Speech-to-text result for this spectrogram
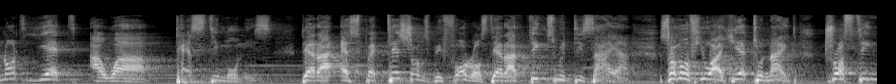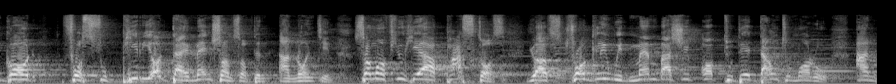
not yet our testimonies there are expectations before us. There are things we desire. Some of you are here tonight trusting God for superior dimensions of the anointing. Some of you here are pastors. You are struggling with membership up today down tomorrow. And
